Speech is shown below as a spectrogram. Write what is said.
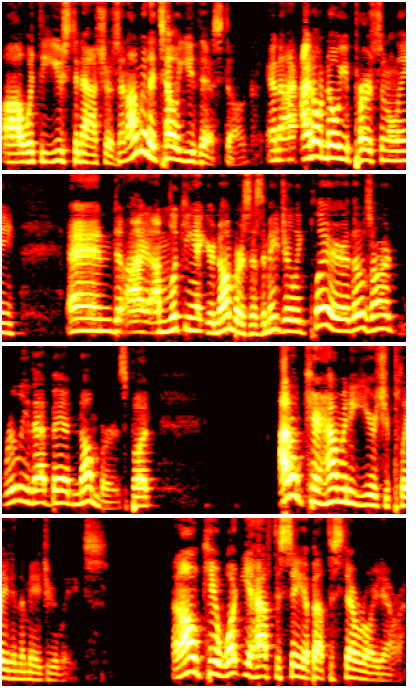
uh, with the Houston Astros. And I'm going to tell you this, Doug, and I, I don't know you personally, and I, I'm looking at your numbers as a major league player. Those aren't really that bad numbers, but I don't care how many years you played in the major leagues, and I don't care what you have to say about the steroid era.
